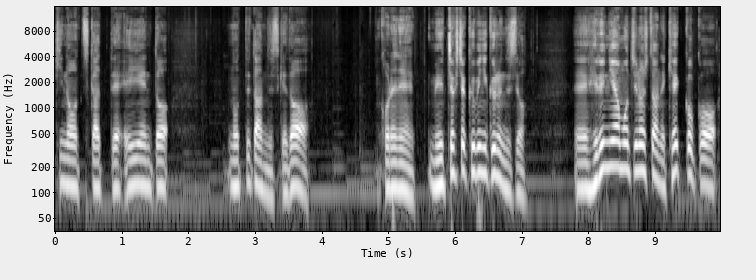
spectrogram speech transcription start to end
昨日使って永遠と乗ってたんですけどこれねめちゃくちゃ首にくるんですよ、えー、ヘルニア持ちの人はね結構こう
